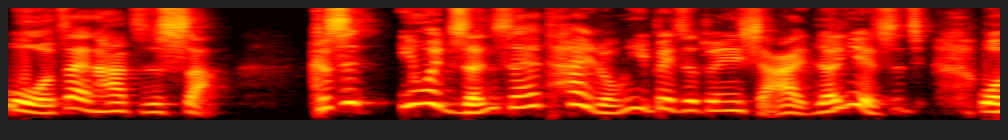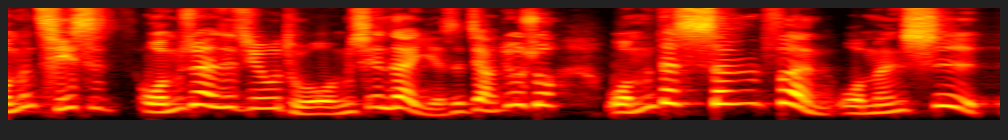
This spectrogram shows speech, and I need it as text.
我在他之上，可是因为人实在太容易被这东西狭隘，人也是。我们其实，我们虽然是基督徒，我们现在也是这样，就是说，我们的身份，我们是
